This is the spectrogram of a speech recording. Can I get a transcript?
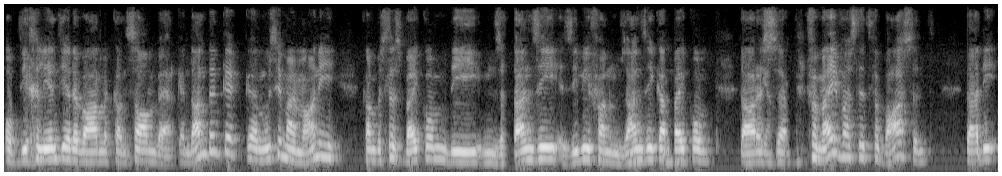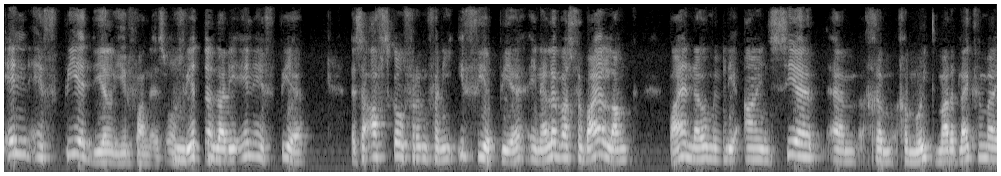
op die geleenthede waar hulle kan saamwerk. En dan dink ek uh, Musi Maimani kan beslis bykom, die Mzansi, Zibi van Mzansi kan bykom. Daar is ja. uh, vir my was dit verbasend dat die NFP deel hiervan is. Ons hmm. weet nou dat die NFP is 'n afskilfering van die IFP en hulle was vir baie lank baie nou met die ANC ehm um, gemoeid, maar dit lyk vir my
